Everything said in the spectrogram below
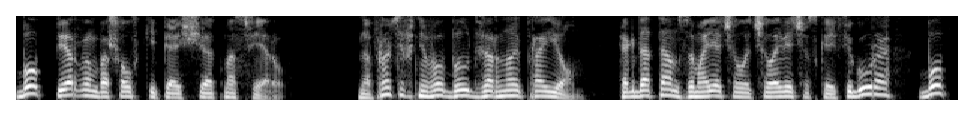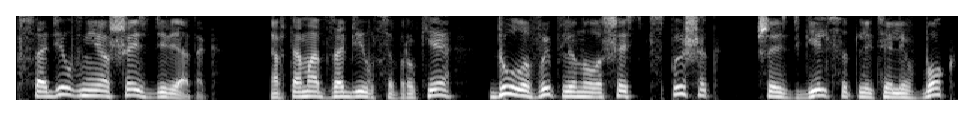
Боб первым вошел в кипящую атмосферу. Напротив него был дверной проем, когда там замаячила человеческая фигура, Боб всадил в нее шесть девяток. Автомат забился в руке, дуло выплюнуло шесть вспышек, шесть гильз отлетели в бок,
